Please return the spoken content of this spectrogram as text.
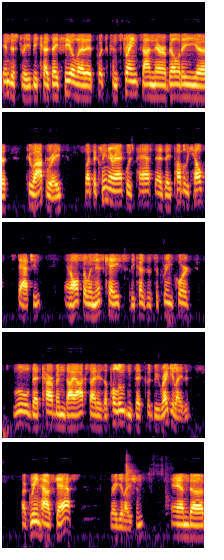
industry because they feel that it puts constraints on their ability uh, to operate. But the Clean Air Act was passed as a public health statute, and also in this case, because the Supreme Court ruled that carbon dioxide is a pollutant that could be regulated, a greenhouse gas regulation, and uh,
